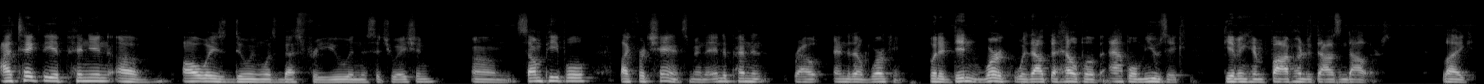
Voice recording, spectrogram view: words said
i take the opinion of always doing what's best for you in the situation um, some people like for chance man the independent route ended up working, but it didn't work without the help of Apple Music giving him five hundred thousand dollars. Like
